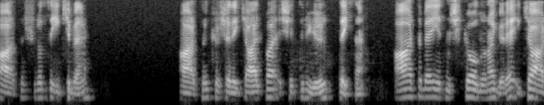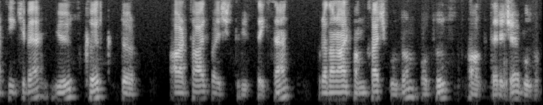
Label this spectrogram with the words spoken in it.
artı şurası 2B artı köşedeki alfa eşittir 180. A artı B 72 olduğuna göre 2 artı 2B 144 artı alfa eşittir 180. Buradan alfamı kaç buldum? 36 derece buldum.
